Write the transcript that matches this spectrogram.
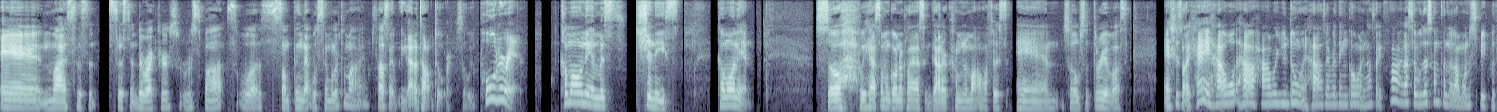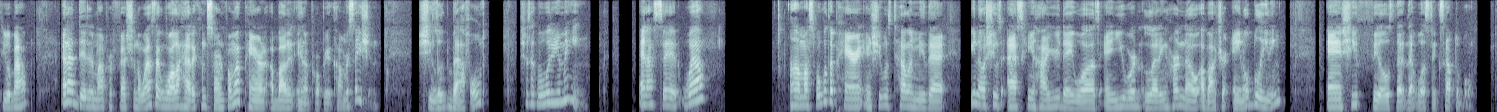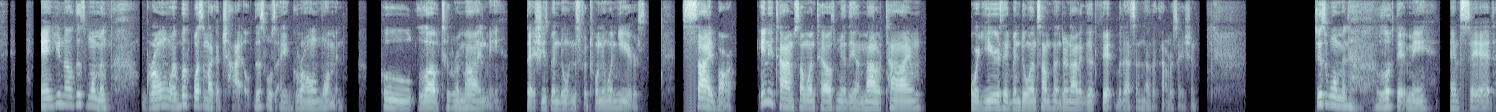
And my assistant assistant director's response was something that was similar to mine. So I said, We gotta talk to her. So we pulled her in. Come on in, Miss Shanice. Come on in. So we had someone going to class, got her coming to my office, and so it was the three of us. And she's like, "Hey, how how how are you doing? How's everything going?" I was like, "Fine." I said, "Well, there's something that I want to speak with you about," and I did it in my professional way. I was like, "Well, I had a concern from a parent about an inappropriate conversation." She looked baffled. She's like, "Well, what do you mean?" And I said, "Well, um, I spoke with a parent, and she was telling me that." You know, she was asking you how your day was, and you were letting her know about your anal bleeding and she feels that that wasn't acceptable. And you know, this woman, grown, wasn't like a child. This was a grown woman who loved to remind me that she's been doing this for 21 years. Sidebar: Anytime someone tells me the amount of time or years they've been doing something, they're not a good fit. But that's another conversation. This woman looked at me and said,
